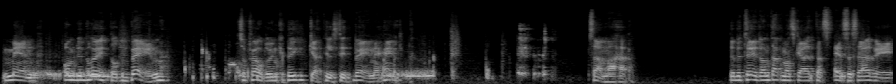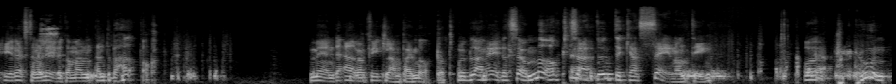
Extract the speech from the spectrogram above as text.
Men om du bryter ett ben så får du en krycka tills ditt ben är helt. Samma här. Det betyder inte att man ska äta SSRI i resten av livet om man inte behöver. Men det är en ficklampa i mörkret. och ibland är det så mörkt så att du inte kan se någonting. Och hon,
